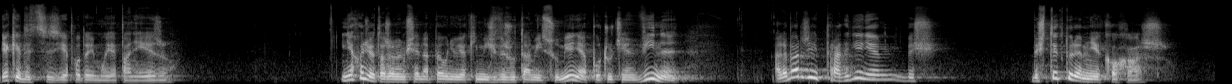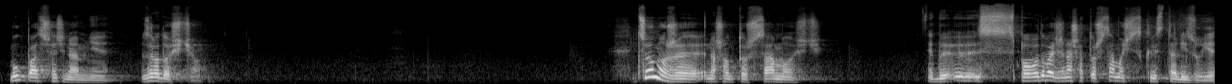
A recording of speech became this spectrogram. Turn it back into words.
Jakie decyzje podejmuje Panie Jezu? I nie chodzi o to, żebym się napełnił jakimiś wyrzutami sumienia, poczuciem winy, ale bardziej pragnieniem, byś, byś Ty, który mnie kochasz, mógł patrzeć na mnie z radością. Co może naszą tożsamość, jakby y, spowodować, że nasza tożsamość skrystalizuje?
